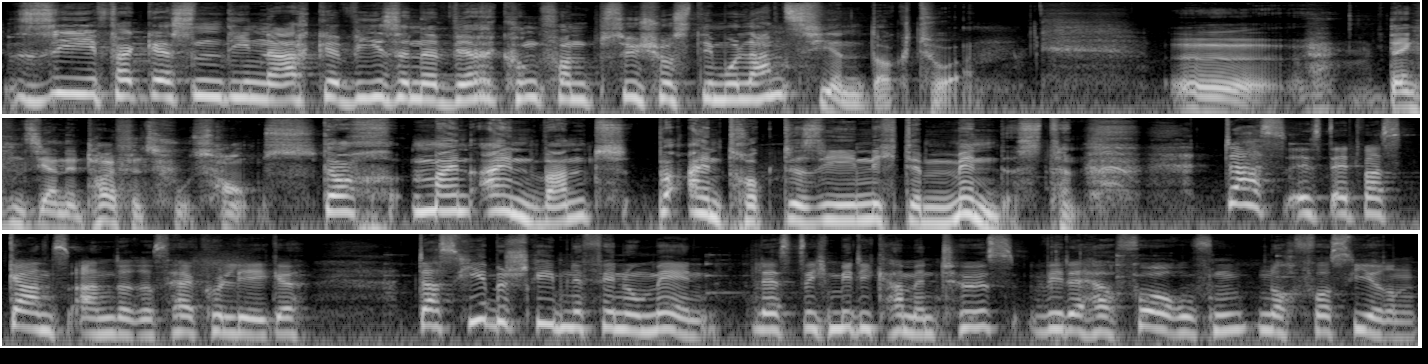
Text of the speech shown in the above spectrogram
Sie vergessen die nachgewiesene Wirkung von Psychostimulantien, Doktor. Äh, denken Sie an den Teufelsfuß, Holmes. Doch mein Einwand beeindruckte Sie nicht im mindesten. Das ist etwas ganz anderes, Herr Kollege. Das hier beschriebene Phänomen lässt sich medikamentös weder hervorrufen noch forcieren.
